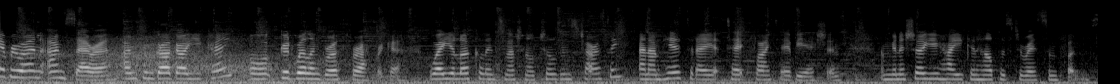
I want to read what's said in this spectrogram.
everyone, I'm Sarah. I'm from Gaga UK, or Goodwill and Growth for Africa. We're your local international children's charity, and I'm here today at Take Flight Aviation. I'm going to show you how you can help us to raise some funds.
